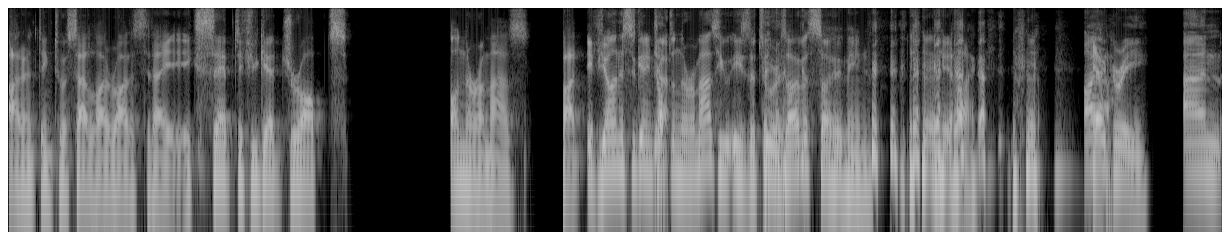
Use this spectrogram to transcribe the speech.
I don't think, to a satellite rider today, except if you get dropped on the Ramaz. But if Jonas is getting dropped yeah. on the Ramaz, he, he's the tour is over. So I mean, like, I agree. And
